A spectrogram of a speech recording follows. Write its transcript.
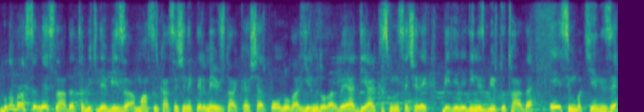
Buna bastığım esnada tabii ki de Visa, Mastercard seçenekleri mevcut arkadaşlar. 10 dolar, 20 dolar veya diğer kısmını seçerek belirlediğiniz bir tutarda eSIM bakiyenizi,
